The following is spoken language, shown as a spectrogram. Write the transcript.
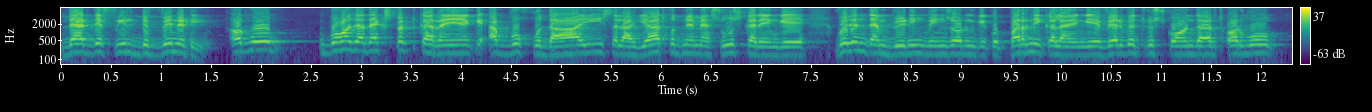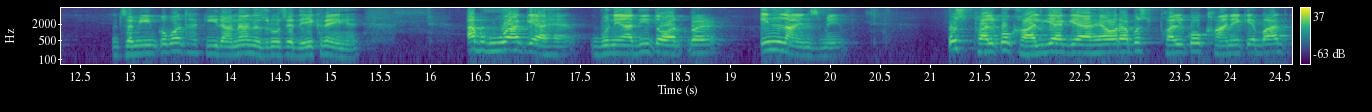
that they feel divinity और वो बहुत ज़्यादा एक्सपेक्ट कर रहे हैं कि अब वो खुदाई सलाहियत खुद में महसूस करेंगे विद इन दैम ब्रीडिंग विंग्स और उनके को पर निकल आएँगे wherewith to scorn the earth और वो ज़मीन को बहुत हकीराना नज़रों से देख रहे हैं। अब हुआ क्या है? बुनियादी तौर पर इन लाइंस में उस फल को खा लिया गया है और अब उस फल को खाने के बाद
